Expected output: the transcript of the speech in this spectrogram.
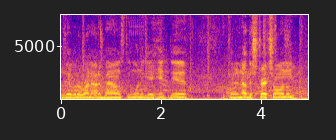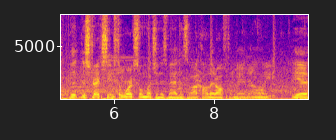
Was able to run out of bounds. Didn't want to get hit there. Get another stretch on him the, the stretch seems to work so much in this Madden, so I call it often, man. Um, yeah,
